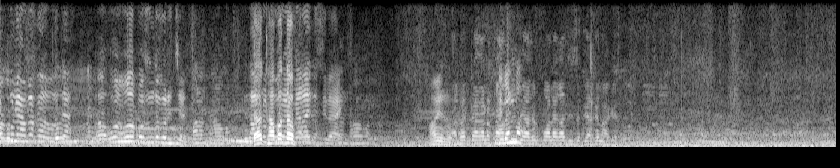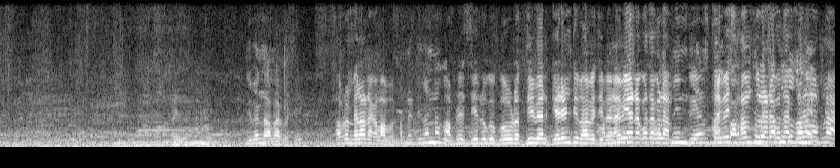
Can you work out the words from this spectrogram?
আপনি আমাকে ও- ও পছন্দ করেছেন দাও, থাপা দাও। মেলাই দিছি ভাই। হয় না। দিবেন না? পরে কাজ দিচ্ছে দেখেন আগে। দিবেন না? আপনার মেলা টাকা লাভ হবে আপনি দিবেন না আপনি যে লোক গরুটা দিবেন গ্যারেন্টি ভাবে দিবেন। আমি একটা কথা বললাম আমি তারপর একটা আপনি কথা বললাম আপনার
